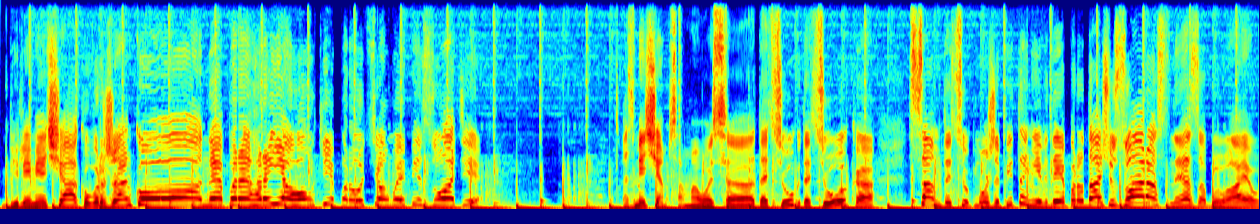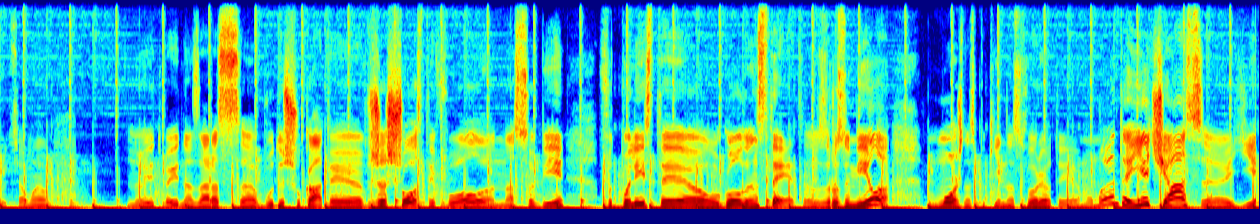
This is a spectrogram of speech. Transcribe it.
Біля м'яча Коверженко не переграє голкіпера у цьому епізоді. З м'ячем саме ось е, Дацюк, Дацюк. е, Сам Дацюк може піти, не віддає передачу. Зараз не забиває у цьому. Ну і відповідно зараз е, буде шукати вже шостий фол на собі футболісти Golden State. Зрозуміло, можна спокійно створювати моменти. Є час, є.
